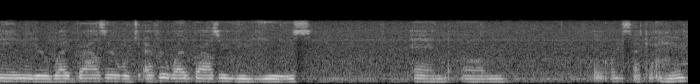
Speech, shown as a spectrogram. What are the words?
in your web browser, whichever web browser you use. And, um, wait one second here.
